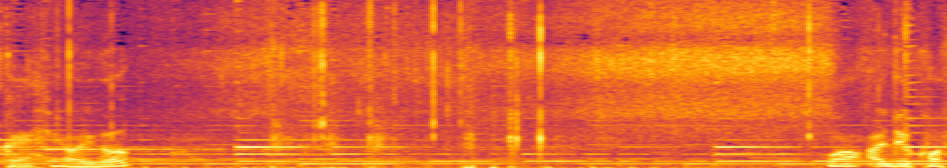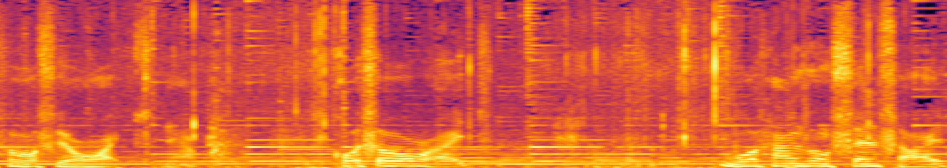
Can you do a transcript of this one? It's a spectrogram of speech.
Okay, here we go. Well, I'll do crossover to the right now. Crossover right. Both hands on same side.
